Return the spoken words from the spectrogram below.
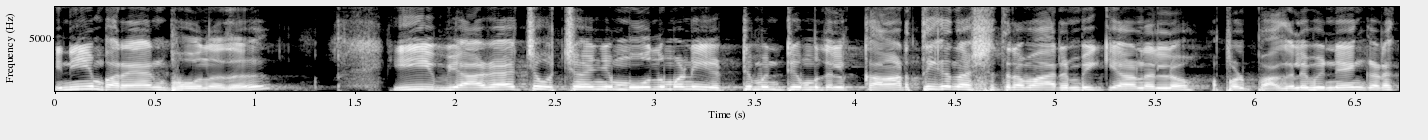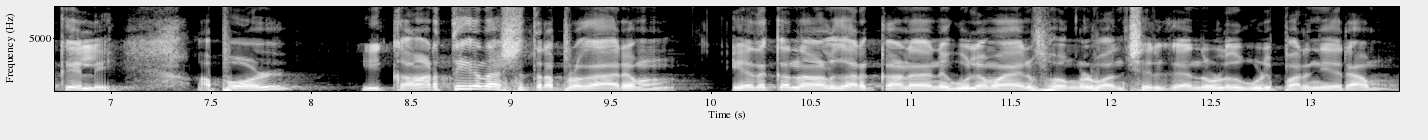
ഇനിയും പറയാൻ പോകുന്നത് ഈ വ്യാഴാഴ്ച ഉച്ച കഴിഞ്ഞ് മൂന്ന് മണി എട്ട് മിനിറ്റ് മുതൽ കാർത്തിക നക്ഷത്രം ആരംഭിക്കുകയാണല്ലോ. അപ്പോൾ പകൽ പിന്നെയും കിടക്കുകയല്ലേ അപ്പോൾ ഈ കാർത്തിക നക്ഷത്രപ്രകാരം ഏതൊക്കെ നാളുകാർക്കാണ് അനുകൂലമായ അനുഭവങ്ങൾ വന്നിരിക്കുക എന്നുള്ളത് കൂടി പറഞ്ഞുതരാം.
